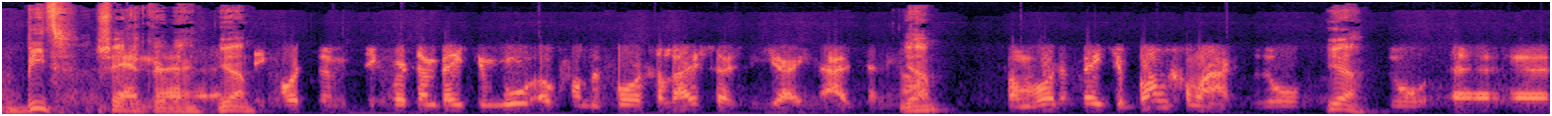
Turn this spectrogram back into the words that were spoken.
bied, zeg ik erbij. Ja, ik, word, een- ik word een beetje moe, ook van de vorige luisteraars die jij in de uitzending had. We worden een beetje bang gemaakt. Ik bedoel, ja, ik bedoel eh, eh,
